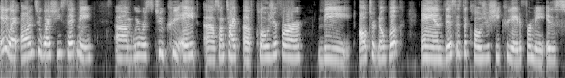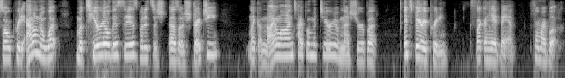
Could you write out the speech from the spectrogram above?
anyway on to what she sent me. Um, we were to create uh, some type of closure for the altered notebook. And this is the closure she created for me. It is so pretty. I don't know what material this is, but it's a, as a stretchy, like a nylon type of material. I'm not sure, but it's very pretty. It's like a headband for my book.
